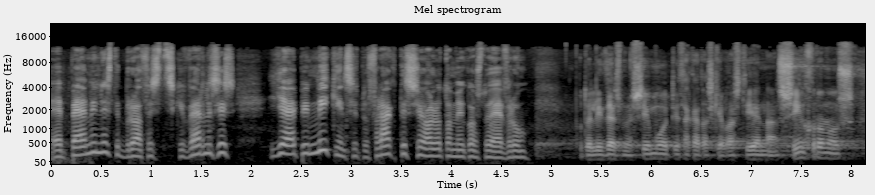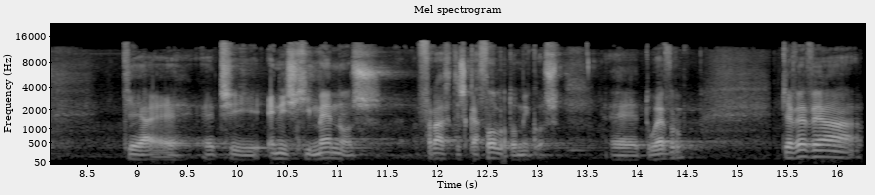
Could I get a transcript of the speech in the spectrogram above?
επέμεινε στην πρόθεση της κυβέρνησης για επιμήκυνση του φράκτη σε όλο το μήκος του Εύρου. Αποτελεί δέσμευσή μου ότι θα κατασκευαστεί ένα σύγχρονος και ε, έτσι ενισχυμένος φράχτης καθ' όλο το μήκος ε, του Εύρου. Και βέβαια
